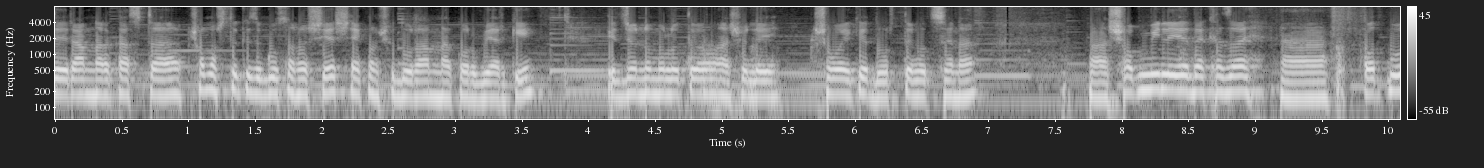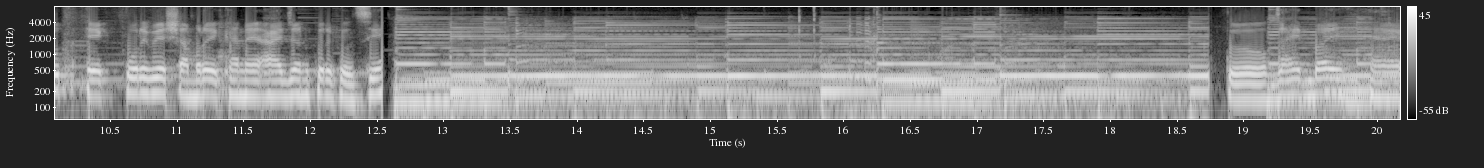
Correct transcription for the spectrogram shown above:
যে রান্নার কাজটা সমস্ত কিছু গোছানো শেষ এখন শুধু রান্না করবে আর কি। এর জন্য মূলত আসলে সবাইকে ধরতে হচ্ছে না। সব মিলিয়ে দেখা যায় অদ্ভুত এক পরিবেশ আমরা এখানে আয়োজন করে ফেলছি। তো জাহিদ ভাই হ্যাঁ,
